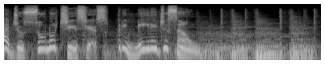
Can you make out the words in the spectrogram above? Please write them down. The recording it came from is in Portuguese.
Rádio Sul Notícias, primeira edição.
